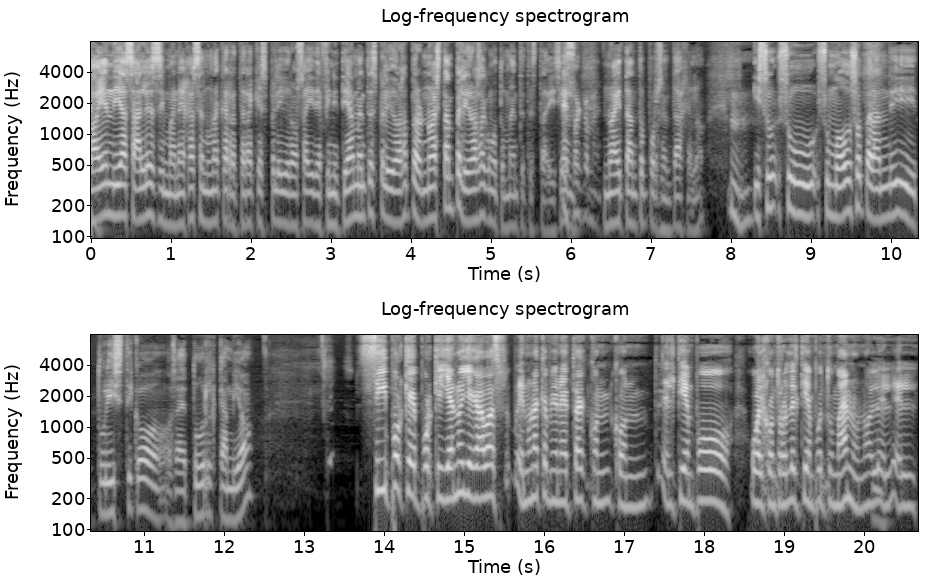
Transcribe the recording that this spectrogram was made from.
hoy en día sales y manejas en una carretera que es peligrosa y definitivamente es peligrosa, pero no es tan peligrosa como tu mente te está diciendo. Exactamente. No hay tanto porcentaje, ¿no? ¿Y su, su, su modus operandi turístico, o sea, de tour, cambió? Sí, porque, porque ya no llegabas en una camioneta con, con, el tiempo o el control del tiempo en tu mano, ¿no? el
